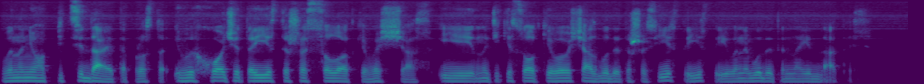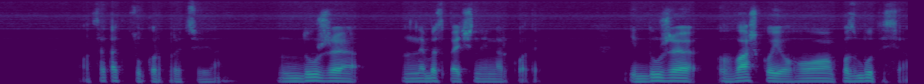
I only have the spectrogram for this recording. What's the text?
Ви на нього підсідаєте просто, і ви хочете їсти щось солодке весь час. І не тільки солодке, ви весь час будете щось їсти, їсти, і ви не будете наїдатись. Оце так цукор працює. Дуже небезпечний наркотик. І дуже важко його позбутися.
